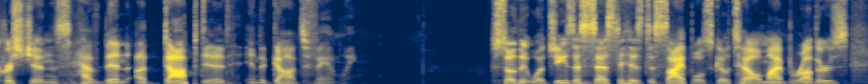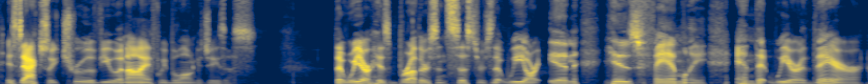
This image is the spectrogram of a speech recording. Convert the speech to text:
Christians have been adopted into God's family. So that what Jesus says to his disciples, go tell my brothers, is actually true of you and I if we belong to Jesus. That we are his brothers and sisters, that we are in his family, and that we are there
